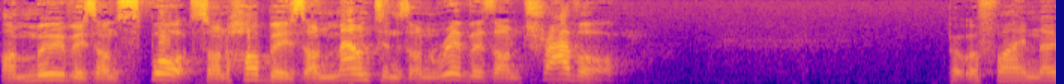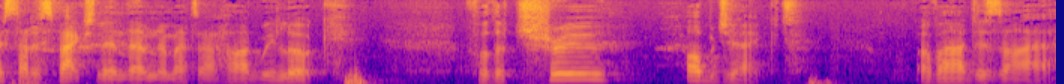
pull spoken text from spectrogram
on movies, on sports, on hobbies, on mountains, on rivers, on travel. but we'll find no satisfaction in them no matter how hard we look. For the true object of our desire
